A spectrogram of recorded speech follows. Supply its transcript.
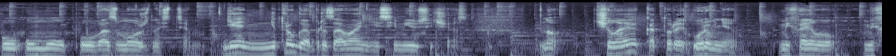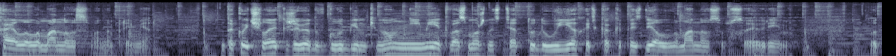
по уму, по возможностям. Я не трогаю образование, семью сейчас. Но человек, который уровня Михаила, Михаила Ломоносова, например. Такой человек живет в глубинке, но он не имеет возможности оттуда уехать, как это сделал Ломоносов в свое время. Вот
